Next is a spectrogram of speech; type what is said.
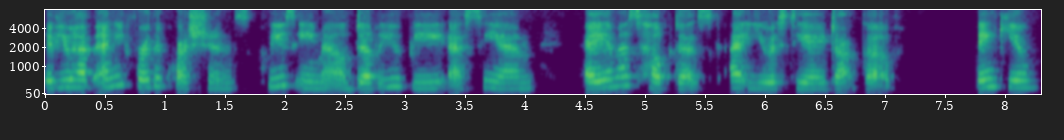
If you have any further questions, please email WBSCM AMS Helpdesk at USDA.gov. Thank you.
